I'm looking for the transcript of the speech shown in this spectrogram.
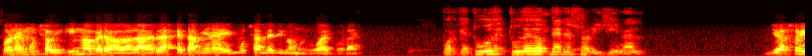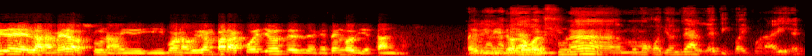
bueno, hay mucho vikingo, pero la verdad es que también hay mucho atlético muy guay por ahí. Porque tú, tú de dónde eres original? Yo soy de la Alameda Osuna y, bueno, vivo en Paracuellos desde que tengo 10 años. He vivido. La Osuna, mogollón de atlético ahí por ahí, ¿eh?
